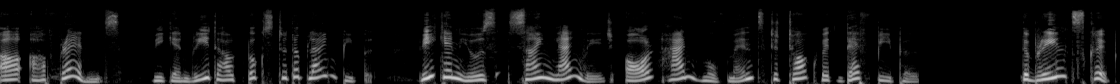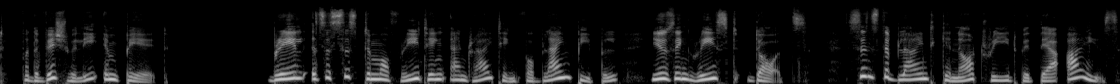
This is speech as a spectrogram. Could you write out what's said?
are our friends. We can read out books to the blind people. We can use sign language or hand movements to talk with deaf people. The Braille script for the visually impaired. Braille is a system of reading and writing for blind people using raised dots. Since the blind cannot read with their eyes,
